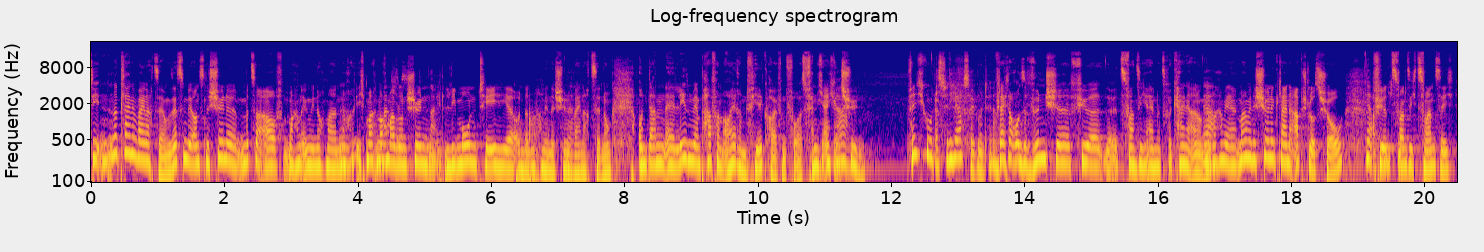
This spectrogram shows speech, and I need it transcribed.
die, eine kleine Weihnachtssendung. Setzen wir uns eine schöne Mütze auf, machen irgendwie noch mal noch, ich mache noch mal so einen schönen Nein. Limonentee hier und dann machen wir eine schöne ja. Weihnachtssendung. Und dann äh, lesen wir ein paar von euren Fehlkäufen vor. Das fände ich eigentlich ja. ganz schön. Finde ich gut. Das finde ich auch sehr gut, ja. Vielleicht auch unsere Wünsche für 2021, äh, keine Ahnung. Ja. Dann machen wir, machen wir eine schöne kleine Abschlussshow ja, für 2020, gut.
